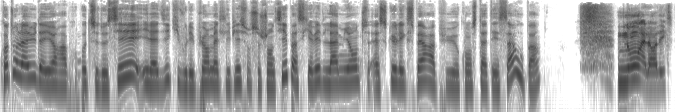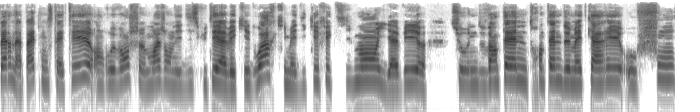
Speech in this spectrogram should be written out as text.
Quand on l'a eu d'ailleurs à propos de ce dossier, il a dit qu'il voulait plus remettre les pieds sur ce chantier parce qu'il y avait de l'amiante. Est-ce que l'expert a pu constater ça ou pas? Non, alors l'expert n'a pas constaté. En revanche, moi j'en ai discuté avec Edouard qui m'a dit qu'effectivement il y avait euh, sur une vingtaine, trentaine de mètres carrés au fond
